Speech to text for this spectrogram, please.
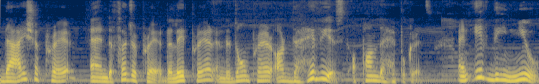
The Isha prayer and the Fajr prayer, the late prayer and the dawn prayer, are the heaviest upon the hypocrites. And if they knew,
